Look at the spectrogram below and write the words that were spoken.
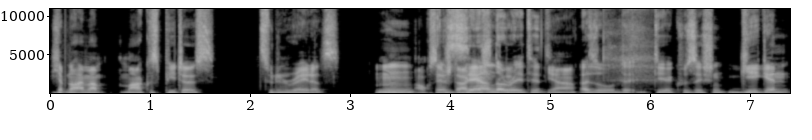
Ich habe noch einmal Marcus Peters zu den Raiders. Mhm. Auch sehr stark. Sehr underrated. Ja. Also die, die Acquisition. Gegen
